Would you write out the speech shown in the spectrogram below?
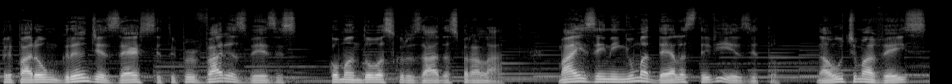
Preparou um grande exército e por várias vezes comandou as cruzadas para lá, mas em nenhuma delas teve êxito. Na última vez,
